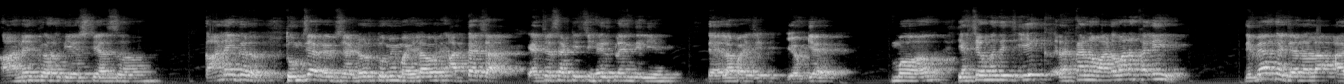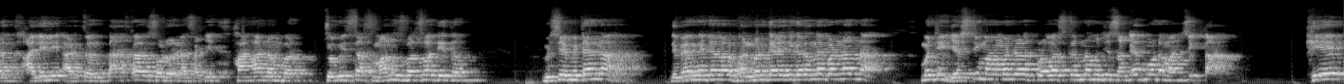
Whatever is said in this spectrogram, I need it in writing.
का नाही करत एस टी असं? का नाही करत? तुमच्या वेबसाईटवर तुम्ही महिलावर अत्याचार याच्यासाठीची हेल्पलाईन दिली आहे द्यायला पाहिजे. योग्य आहे. मग याच्यामध्ये एक रकाना वाढवाना खाली दिव्यांगजनाला जनाला आलेली अडचण तात्काळ सोडवण्यासाठी हा हा नंबर चोवीस तास माणूस बसवा तिथं. विषय मिटाल ना? दिव्यांगजनाला भनभन करायची गरज नाही पडणार ना? म्हणजे एस टी महामंडळात प्रवास करणं म्हणजे सगळ्यात मोठा मानसिक ताण. हे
